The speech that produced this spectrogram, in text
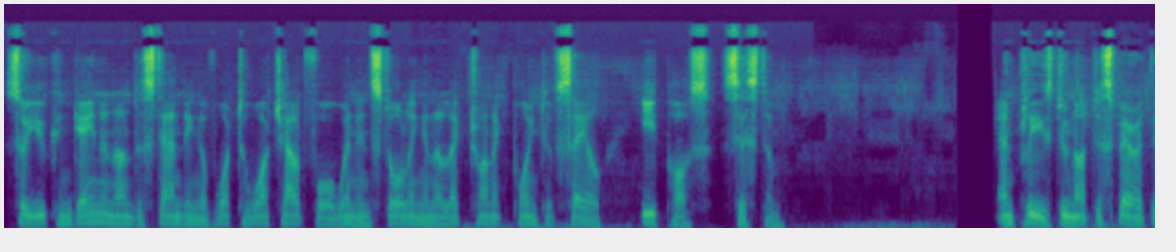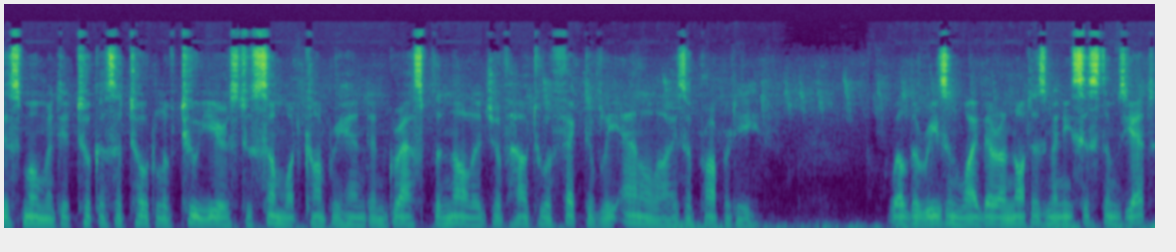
so you can gain an understanding of what to watch out for when installing an electronic point of sale EPOS system. And please do not despair at this moment. It took us a total of two years to somewhat comprehend and grasp the knowledge of how to effectively analyze a property. Well, the reason why there are not as many systems yet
